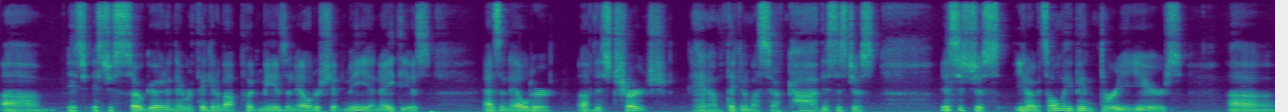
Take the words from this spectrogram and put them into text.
uh, it's it's just so good. And they were thinking about putting me as an eldership, me an atheist, as an elder of this church, and I'm thinking to myself, God, this is just this is just you know, it's only been three years uh,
